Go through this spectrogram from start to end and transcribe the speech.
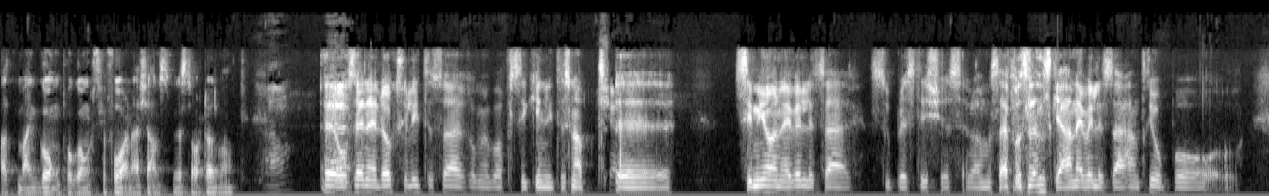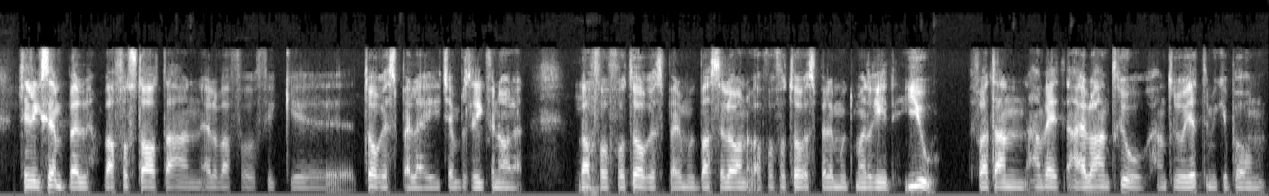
att man gång på gång ska få den här chansen i startelvan. Ja. Eh, och sen är det också lite så här, om jag bara får sticka in lite snabbt. Eh, Simeone är väldigt så här superstitious, eller vad man säger på svenska. Han är väldigt så här, han tror på till exempel varför startar han, eller varför fick eh, Torres spela i Champions League-finalen? Varför får Torres spela mot Barcelona? Varför får Torres spela mot Madrid? Jo, för att han, han vet, eller han tror, han tror jättemycket på honom.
